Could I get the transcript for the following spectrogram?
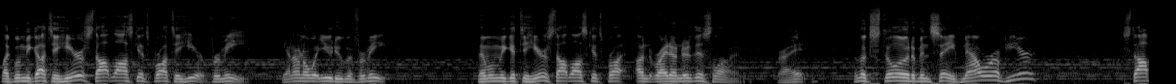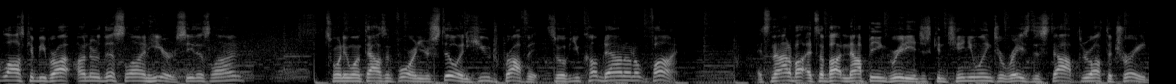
Like when we got to here, stop loss gets brought to here for me. Yeah, I don't know what you do, but for me. Then when we get to here, stop loss gets brought right under this line right? It looks still it would have been safe. Now we're up here. Stop loss can be brought under this line here. See this line? 21,004 and you're still in huge profit. So if you come down on it, fine. It's not about it's about not being greedy and just continuing to raise the stop throughout the trade.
